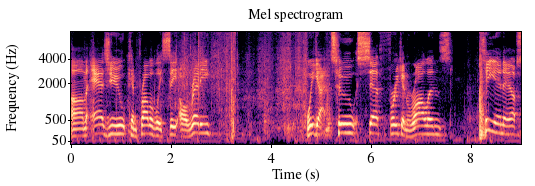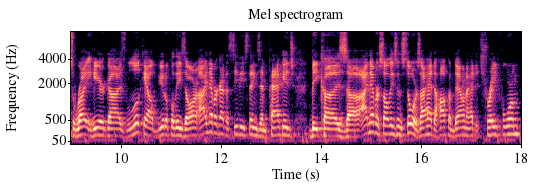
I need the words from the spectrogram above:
Um, as you can probably see already, we got two Seth freaking Rollins TNFs right here, guys. Look how beautiful these are. I never got to see these things in package because uh, I never saw these in stores. I had to hawk them down. I had to trade for them.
